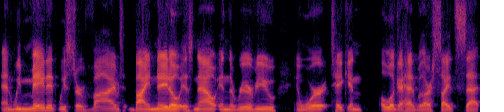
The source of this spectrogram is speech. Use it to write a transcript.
And we made it. We survived. By NATO is now in the rear view, and we're taking a look ahead with our sights set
